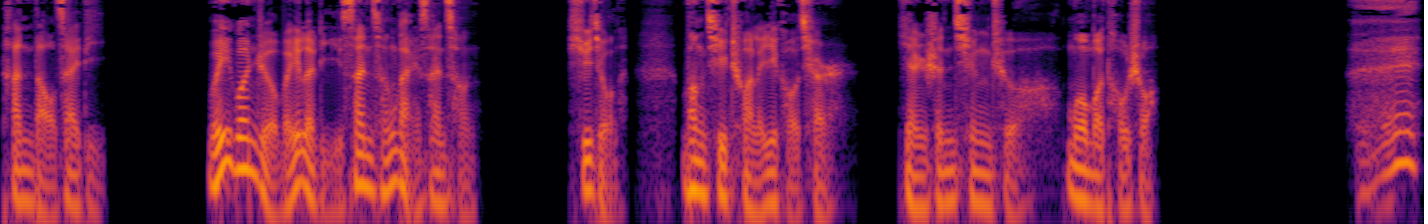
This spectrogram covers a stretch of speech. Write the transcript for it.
瘫倒在地。围观者围了里三层外三层，许久呢，王七喘了一口气儿，眼神清澈，摸摸头说：“哎，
